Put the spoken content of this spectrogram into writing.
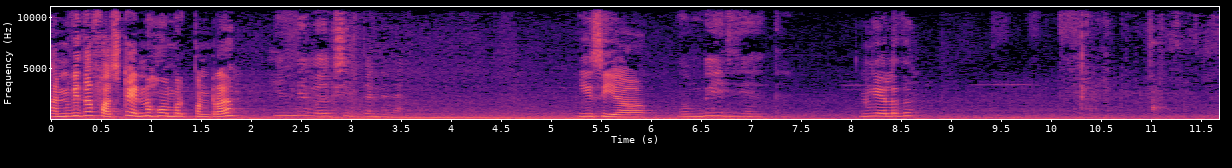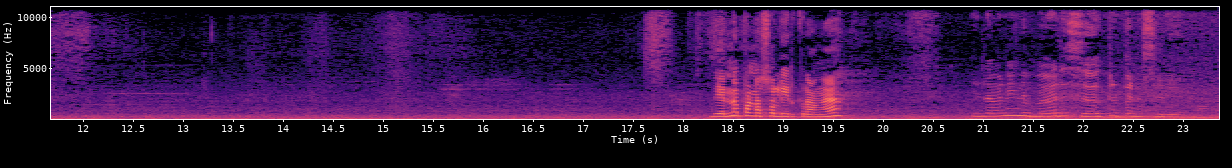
ஹன்விதா ஃபர்ஸ்ட் என்ன ஹோம்ஒர்க் பண்ற? ஹிந்தி ஒர்க் ஷீட் பண்ணல ஈஸியா ரொம்ப ஈஸியாக இருக்கு. இங்க எழுது. இது என்ன பண்ண சொல்லியிருக்கிறாங்க? இதில் வந்து இந்த வேர்டு சர்க்கிள் பண்ண சொல்லியிருக்காங்க.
